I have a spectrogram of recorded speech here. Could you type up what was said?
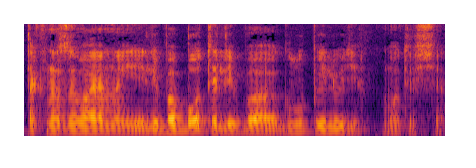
так называемые либо боты, либо глупые люди. Вот и все.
